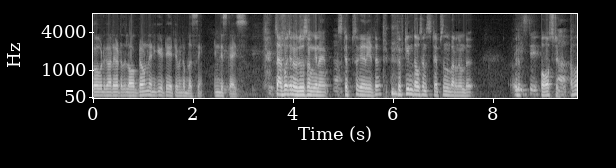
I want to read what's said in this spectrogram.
കോവിഡ് കാലഘട്ടത്തിൽ ലോക്ക്ഡൌണിൽ എനിക്ക് കിട്ടിയ ഏറ്റവും വലിയ ബ്ലെസ്സിങ് ഇൻ ഡിസ്കൈസ് ചാക്കോച്ചൻ ഒരു ദിവസം ഇങ്ങനെ സ്റ്റെപ്സ് കയറിയിട്ട് ഫിഫ്റ്റീൻ തൗസൻഡ് സ്റ്റെപ്സ് എന്ന് പറഞ്ഞുകൊണ്ട് ഒരു പോസ്റ്റ് ഇട്ടു. അപ്പൊ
